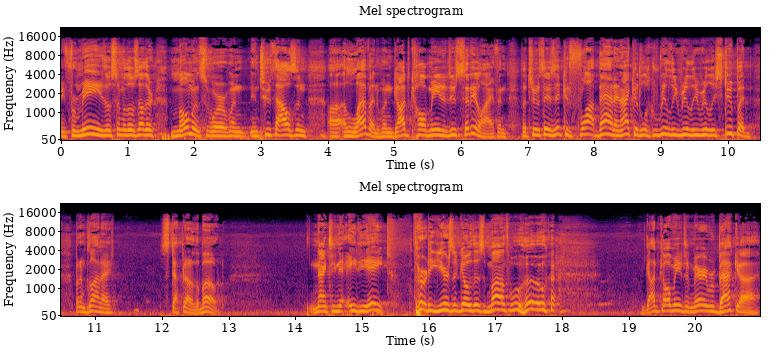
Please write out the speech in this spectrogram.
I mean, for me, those some of those other moments were when in 2011 when God called me to do City Life, and the truth is, it could flop bad, and I could look really, really, really stupid. But I'm glad I stepped out of the boat. 1988, 30 years ago this month, woohoo! God called me to marry Rebecca,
